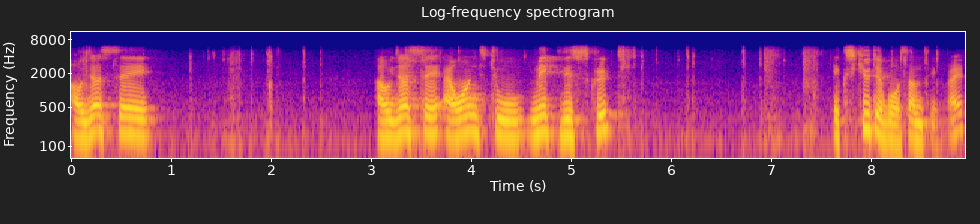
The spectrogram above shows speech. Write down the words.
I'll just say, I will just say I want to make this script executable something, right?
